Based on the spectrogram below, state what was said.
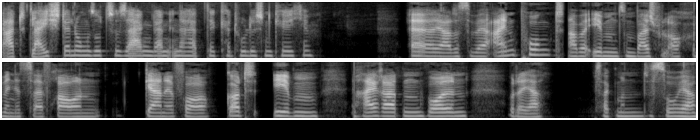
Art Gleichstellung sozusagen dann innerhalb der katholischen Kirche? Äh, ja, das wäre ein Punkt, aber eben zum Beispiel auch, wenn jetzt zwei Frauen gerne vor Gott eben heiraten wollen oder ja, sagt man das so, ja.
